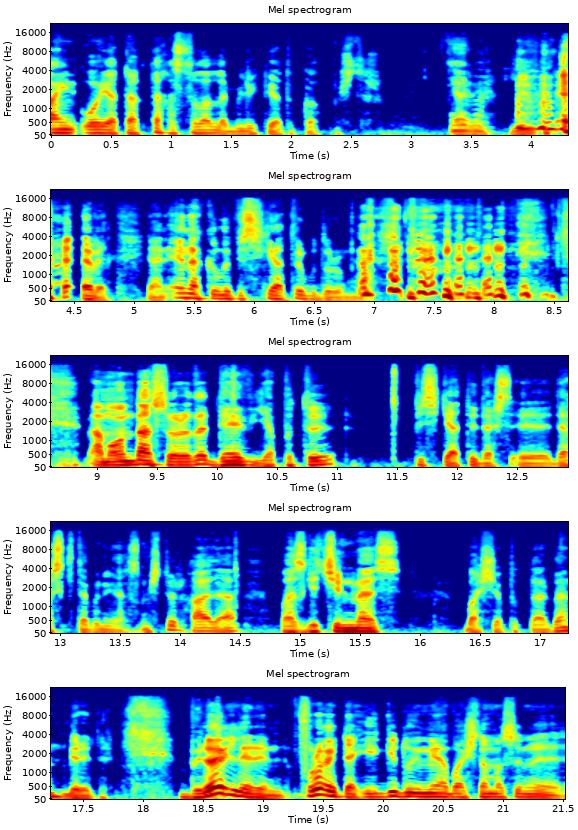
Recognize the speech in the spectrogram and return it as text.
aynı o yatakta hastalarla birlikte yatıp kalkmıştır. Yani 20, evet. Yani en akıllı psikiyatri bu durumda. Ama ondan sonra da dev yapıtı psikiyatri ders, e, ders kitabını yazmıştır. Hala vazgeçilmez başyapıtlardan biridir. Bleuler'in Freud'a ilgi duymaya başlamasını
